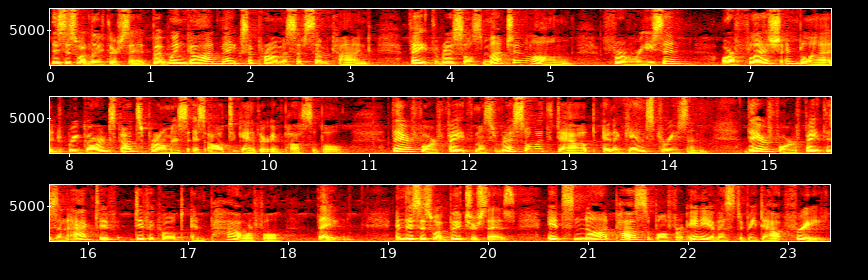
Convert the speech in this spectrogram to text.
This is what Luther said. But when God makes a promise of some kind, faith wrestles much and long for reason or flesh and blood regards God's promise as altogether impossible. Therefore, faith must wrestle with doubt and against reason. Therefore, faith is an active, difficult, and powerful thing. And this is what Bucher says it's not possible for any of us to be doubt free.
